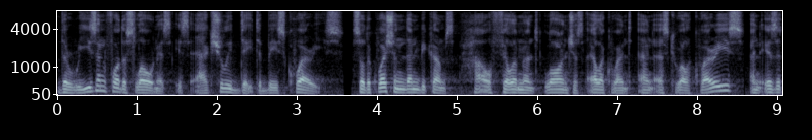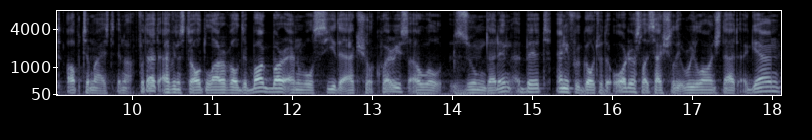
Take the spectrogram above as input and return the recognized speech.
the reason for the slowness is actually database queries. So the question then becomes how Filament launches Eloquent and SQL queries and is it optimized enough? For that I've installed Laravel debug bar and we'll see the actual queries. I will zoom that in a bit. And if we go to the orders, let's actually relaunch that again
